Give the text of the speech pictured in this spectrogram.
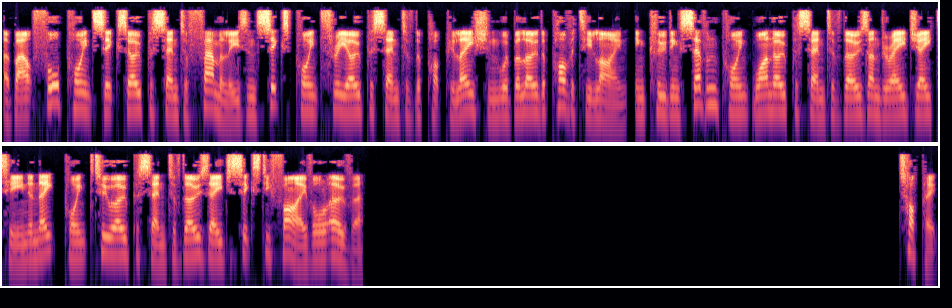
About 4.60% of families and 6.30% of the population were below the poverty line, including 7.10% of those under age 18 and 8.20% of those age 65 or over. Topic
